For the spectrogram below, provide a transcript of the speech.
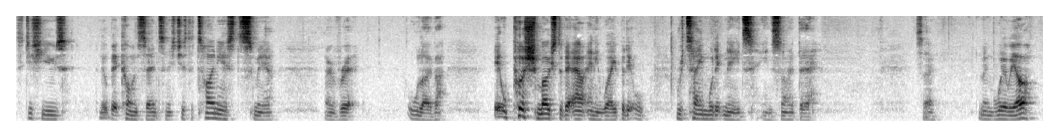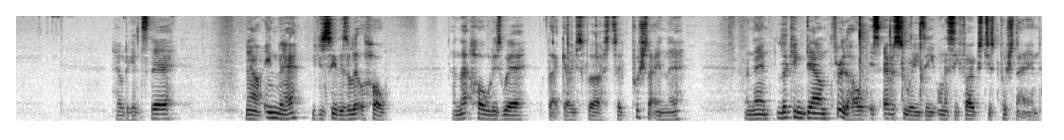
So just use a little bit of common sense and it's just the tiniest smear over it all over. It will push most of it out anyway but it will retain what it needs inside there. So remember where we are? Held against there. Now in there you can see there's a little hole and that hole is where that goes first. So push that in there and then looking down through the hole it's ever so easy. Honestly folks just push that in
